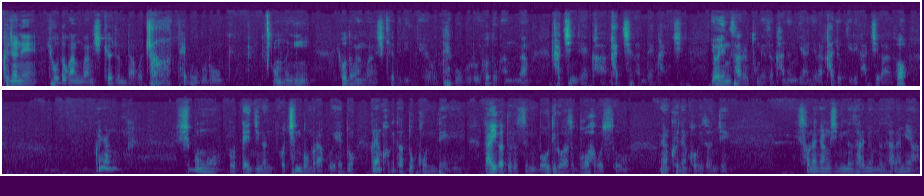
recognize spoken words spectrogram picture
그 전에 효도 관광 시켜준다고 저 태국으로 어머니 효도 관광 시켜드릴게요. 태국으로 효도 관광 같이 이제 가 같이 간대 같이 여행사를 통해서 가는 게 아니라 가족끼리 같이 가서 그냥 시부모 또 내지는 뭐 친부모라고 해도 그냥 거기다 놓고 온대. 나이가 들었으니 뭐 어디로 가서 뭐 하고 써. 그냥 그냥 거기서 이제 선한 양심 있는 사람이 없는 사람이야.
